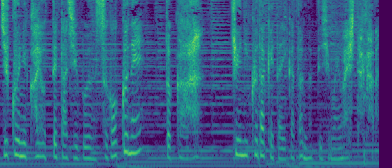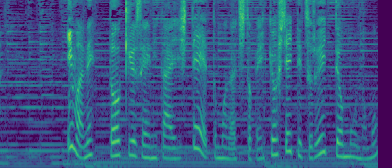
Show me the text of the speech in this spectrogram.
塾に通ってた自分すごくねとか 急に砕けた言い方になってしまいましたが。今ね同級生に対して友達と勉強していってずるいって思うのも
